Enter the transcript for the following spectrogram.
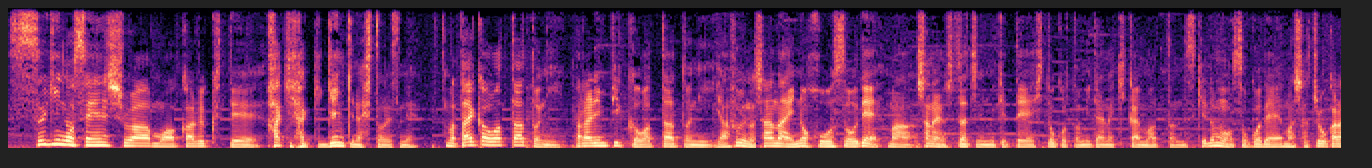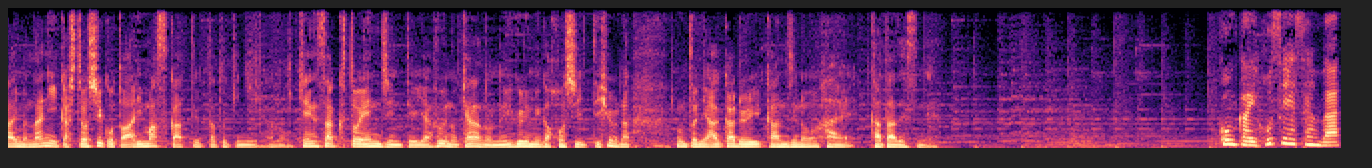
杉野選手はもう明るくてハキハキ元気な人ですねまあ、大会終わった後にパラリンピック終わった後にヤフーの社内の放送で、まあ、社内の人たちに向けて一言みたいな機会もあったんですけどもそこで、まあ、社長から今何かしてほしいことありますかって言った時にあの検索とエンジンっていうヤフーのキャラのぬいぐるみが欲しいっていうような本当に明るい感じの、はい、方ですね。今回細谷さんは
